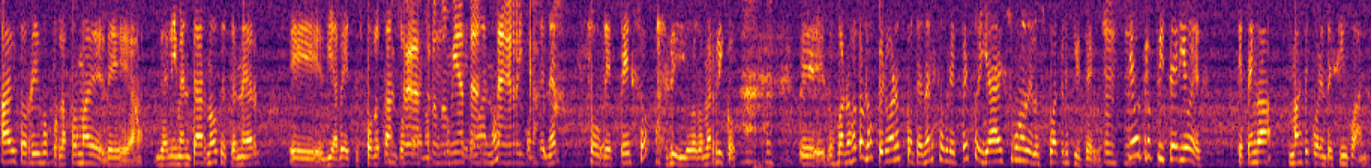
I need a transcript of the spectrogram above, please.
alto riesgo por la forma de, de alimentarnos, de tener eh, diabetes. Por lo tanto, Nuestra gastronomía tan, rica. tener sobrepeso, sí, yo comer rico, eh, para nosotros los peruanos con tener sobrepeso ya es uno de los cuatro criterios. ¿Qué otro criterio es? Que tenga más de 45 años.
